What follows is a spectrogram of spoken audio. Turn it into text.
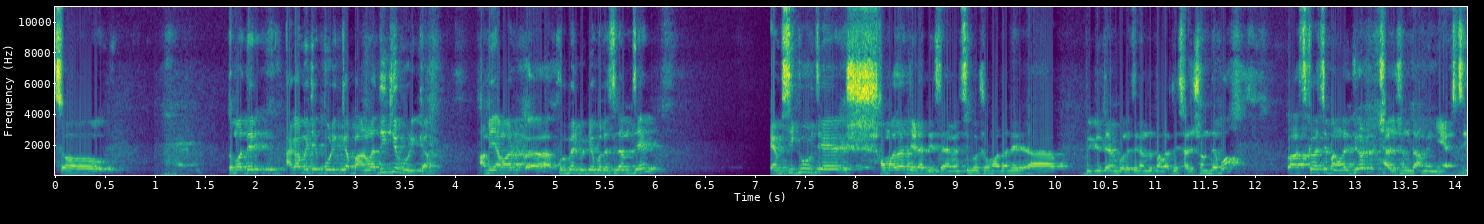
তো তোমাদের আগামী যে পরীক্ষা, বাংলা দ্বিতীয় পরীক্ষা, আমি আমার পূর্বের ভিডিও বলেছিলাম যে এমসিকিউর যে সমাধান যেটা দিয়েছে এমসিকিউর সমাধানের ভিডিওতে আমি বলেছিলাম যে বাংলাদেশ সাজেশন দেবো। তো আজকে হচ্ছে বাংলাদেশের সাজেশনটা আমি নিয়ে আসছি।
